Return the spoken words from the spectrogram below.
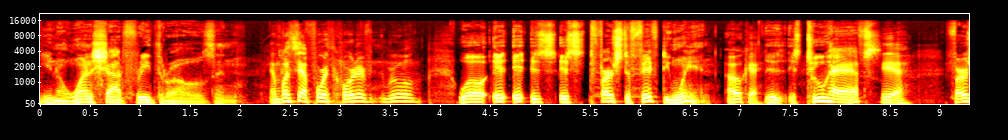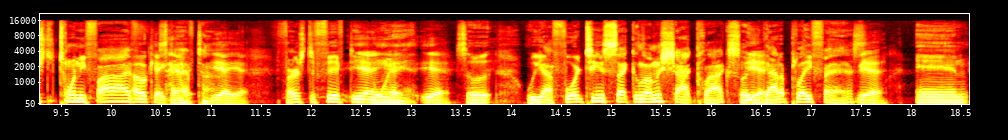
you know one shot free throws and And what's that fourth quarter rule? well it, it, it's it's first to fifty win. Okay. It- It's two halves. Yeah. First to twenty five. Okay, it's halftime. Yeah, yeah. First to fifty, Yeah, you yeah, yeah. So we got fourteen seconds on the shot clock, so Yeah. you got to play fast. Yeah. and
